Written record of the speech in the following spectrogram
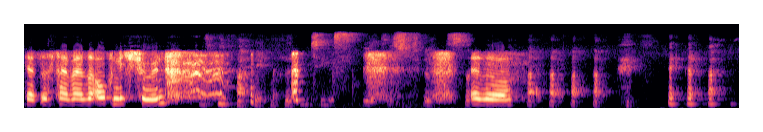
das ist teilweise auch nicht schön. Also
